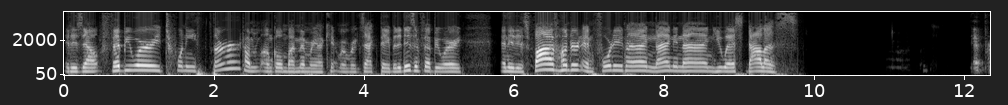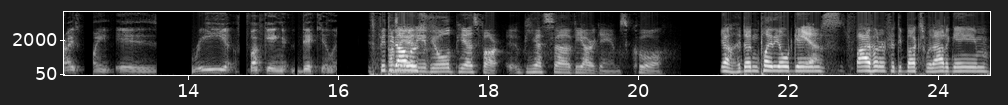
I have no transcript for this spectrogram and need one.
It is out February 23rd. I'm I'm going by memory. I can't remember exact day, but it is in February and it is 549.99 US dollars. That price point is re fucking ridiculous. It's I'll $50. say Any of the old PS, VR, PS uh, VR games, cool. Yeah, it doesn't play the old Yeah. games. 550 bucks without a game.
